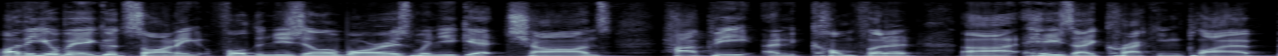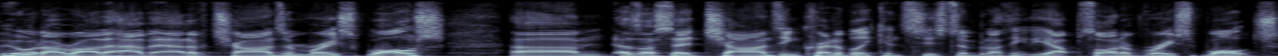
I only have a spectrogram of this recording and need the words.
I think he'll be a good signing for the New Zealand Warriors. When you get Charnze happy and confident, uh, he's a cracking player. Who would I rather have out of Charnze and Reece Walsh? Um, as I said, Charnze incredibly consistent, but I think the upside of Reece Walsh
